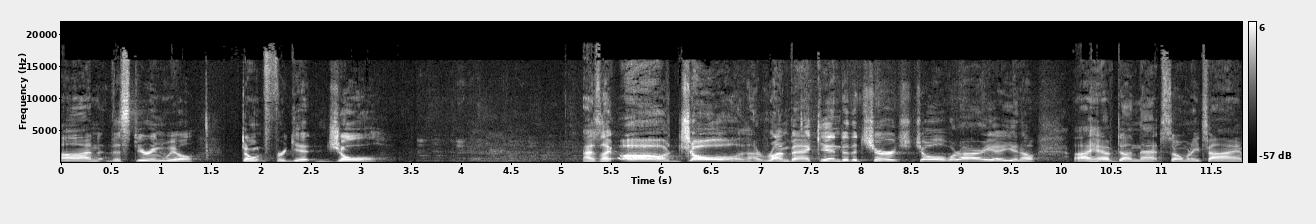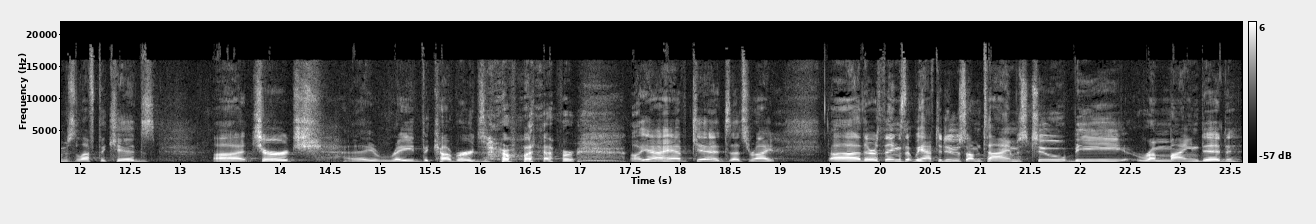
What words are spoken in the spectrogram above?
on the steering wheel. Don't forget Joel. I was like, oh, Joel. And I run back into the church. Joel, where are you? You know, I have done that so many times, left the kids uh, at church. They raid the cupboards or whatever. Oh, yeah, I have kids. That's right. Uh, there are things that we have to do sometimes to be reminded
